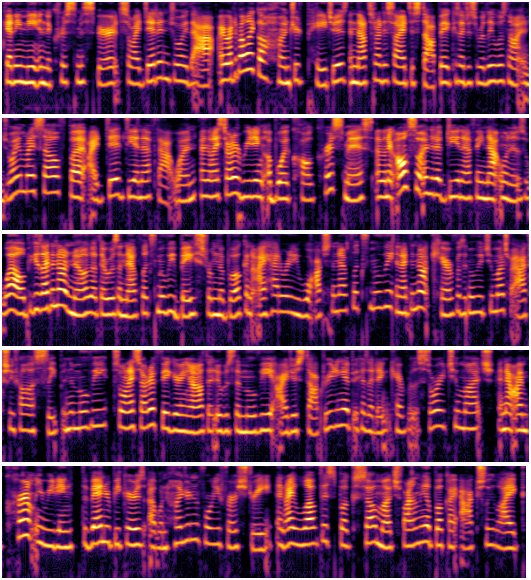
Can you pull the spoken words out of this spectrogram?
getting me in the Christmas spirit, so I did enjoy that. I read about like a hundred pages, and that's when I decided to stop it because I just really was not enjoying myself. But I did DNF that one, and then I started reading A Boy Called Christmas, and then I also ended up DNFing that one as well because I did not know that there was a Netflix movie based from the book, and I had already watched the Netflix movie, and I did not care for the movie too much. I actually fell asleep in the movie, so when I started figuring out that it was the movie I just stopped reading it because I didn't care for the story too much. And now I'm currently reading The Vanderbeekers at 141st Street, and I love this book so much. Finally, a book I actually like.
